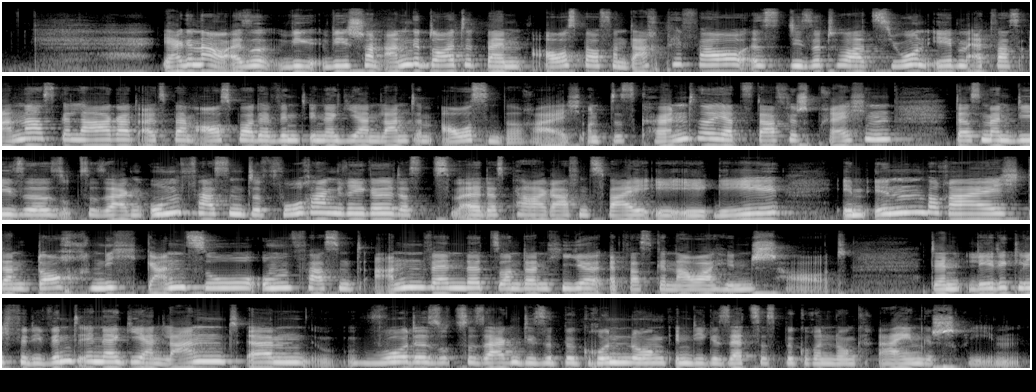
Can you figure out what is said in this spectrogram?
Ja, genau. Also wie, wie schon angedeutet, beim Ausbau von Dach-PV ist die Situation eben etwas anders gelagert als beim Ausbau der Windenergie an Land im Außenbereich. Und das könnte jetzt dafür sprechen, dass man diese sozusagen umfassende Vorrangregel des, äh, des Paragraphen 2 EEG im Innenbereich dann doch nicht ganz so umfassend anwendet, sondern hier etwas genauer hinschaut. Denn lediglich für die Windenergie an Land ähm, wurde sozusagen diese Begründung in die Gesetzesbegründung reingeschrieben.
